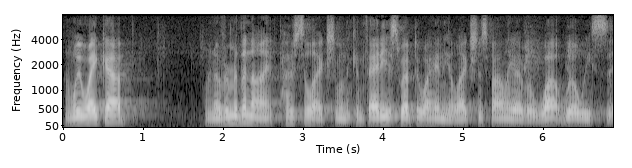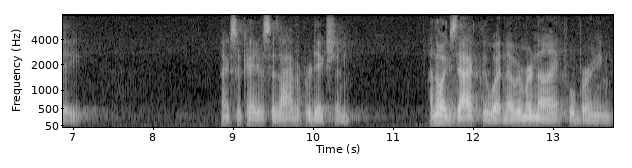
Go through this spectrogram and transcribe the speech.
When we wake up on November the 9th, post election, when the confetti is swept away and the election is finally over, what will we see? Max Lucado says, I have a prediction. I know exactly what November 9th will bring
